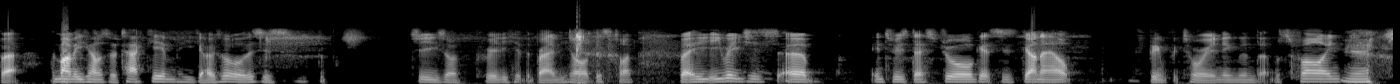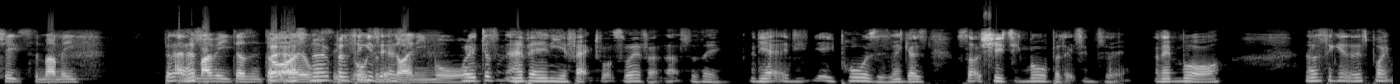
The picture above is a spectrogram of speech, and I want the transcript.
But the mummy comes to attack him. He goes, "Oh, this is, jeez, I've really hit the brandy hard this time." But he he reaches um, into his desk drawer, gets his gun out. Being Victorian England, that was fine. Yeah, Shoots the mummy, but and has, the mummy doesn't die. has no- but the thing is it doesn't has- die anymore. well, it doesn't have any effect whatsoever. That's the thing. And yet he, he pauses and then goes starts shooting more bullets into it, and then more. And I was thinking at this point,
